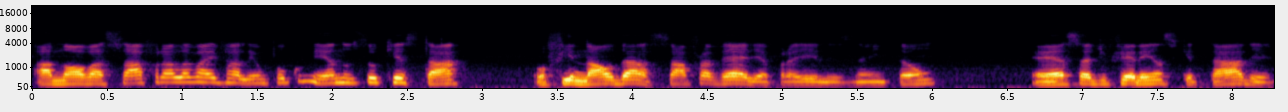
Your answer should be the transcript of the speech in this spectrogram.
a nova safra ela vai valer um pouco menos do que está o final da safra velha para eles, né? Então, é essa a diferença que está de...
